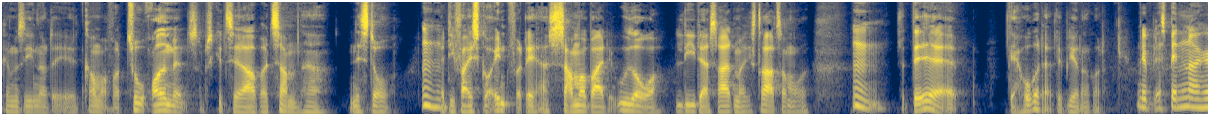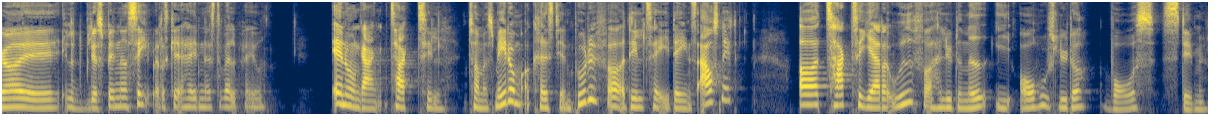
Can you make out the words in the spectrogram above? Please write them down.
kan man sige, når det kommer fra to rådmænd, som skal til at arbejde sammen her næste år. Mm-hmm. At de faktisk går ind for det her samarbejde, ud over lige deres eget magistratsområde. Mm. Så det er, jeg håber da, at det bliver noget godt. Det bliver spændende at høre, øh, eller det bliver spændende at se, hvad der sker her i den næste valgperiode. Endnu en gang tak til Thomas Medum og Christian Butte for at deltage i dagens afsnit. Og tak til jer derude for at have lyttet med i Aarhus Lytter, vores stemme.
